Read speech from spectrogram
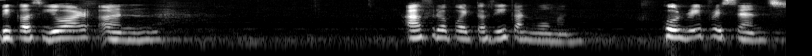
because you are an Afro Puerto Rican woman who represents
